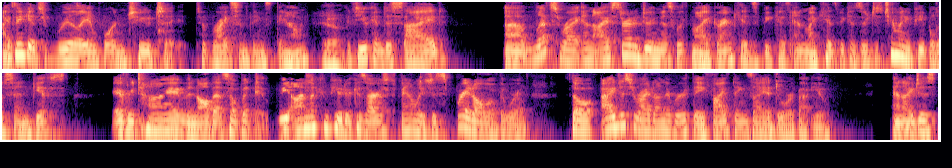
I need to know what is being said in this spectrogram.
I think it's really important too to to write some things down. Yeah. If you can decide, uh, let's write. And I've started doing this with my grandkids because and my kids because there's just too many people to send gifts every time and all that. So, but we on the computer because our family's just spread all over the world. So I just write on their birthday five things I adore about you, and I just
